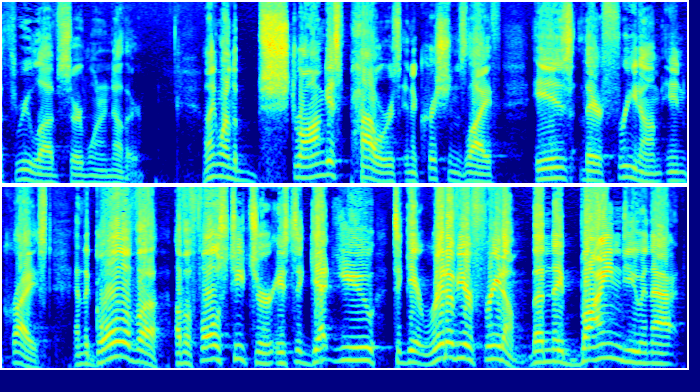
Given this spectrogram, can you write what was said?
but through love serve one another. I think one of the strongest powers in a Christian's life is their freedom in Christ. And the goal of a, of a false teacher is to get you to get rid of your freedom. Then they bind you in that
